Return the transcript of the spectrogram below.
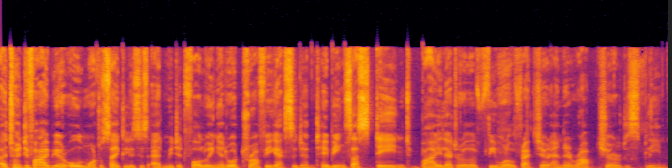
A 25-year-old motorcyclist is admitted following a road traffic accident, having sustained bilateral femoral fracture and a ruptured spleen.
